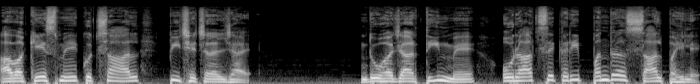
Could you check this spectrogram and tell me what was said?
आवा केस में कुछ साल पीछे चल जाए। 2003 में और रात से करीब 15 साल पहले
